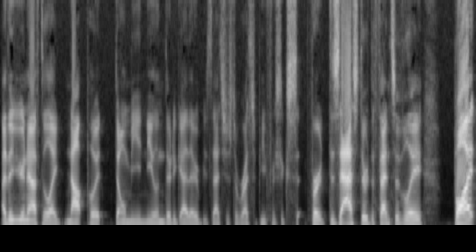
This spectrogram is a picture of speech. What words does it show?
I think you're going to have to like not put Domi and Nylander together because that's just a recipe for success, for disaster defensively. But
